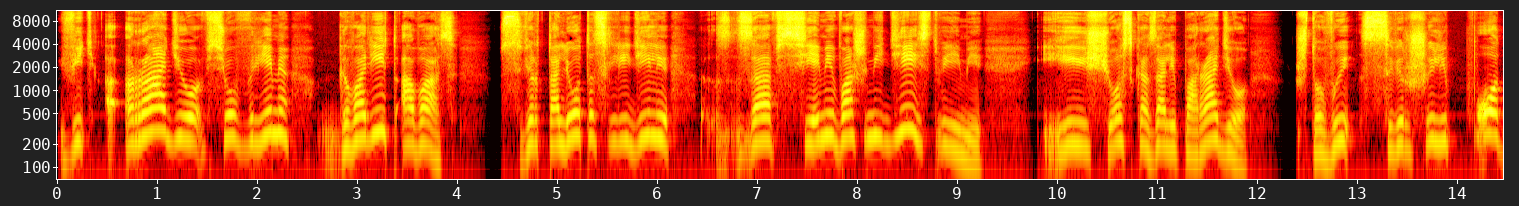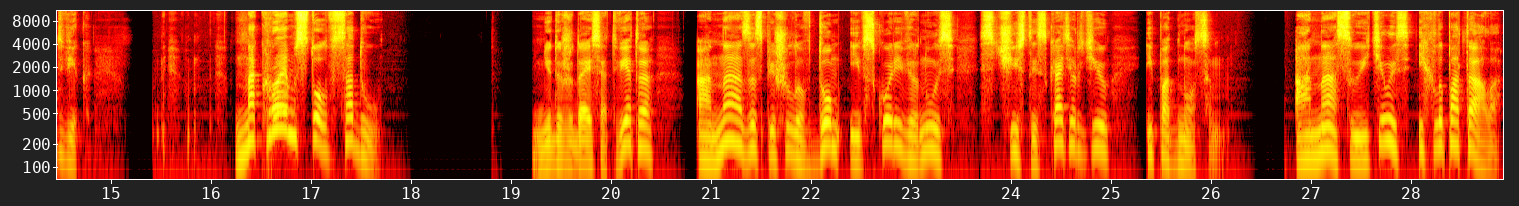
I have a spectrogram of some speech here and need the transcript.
«Ведь а, радио все время говорит о вас. С вертолета следили за всеми вашими действиями. И еще сказали по радио, что вы совершили подвиг. Накроем стол в саду». Не дожидаясь ответа, она заспешила в дом и вскоре вернулась с чистой скатертью и подносом. Она суетилась и хлопотала,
